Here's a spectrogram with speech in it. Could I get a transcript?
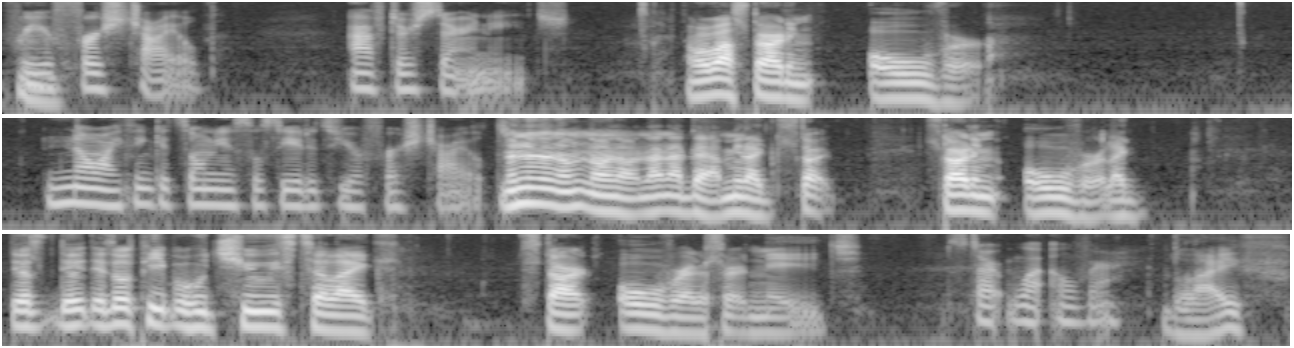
for Hmm. your first child after a certain age. And what about starting over? No, I think it's only associated to your first child. No, no, no, no, no, no, not, not that. I mean, like start starting over. Like there's there's those people who choose to like start over at a certain age. Start what over? Life,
